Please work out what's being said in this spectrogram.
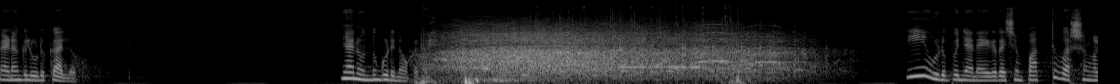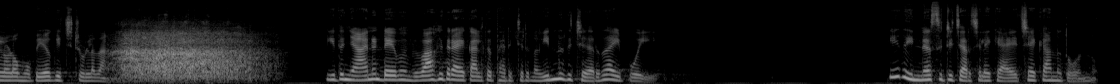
വേണമെങ്കിൽ ഉടുക്കാമല്ലോ ഞാൻ ഒന്നും കൂടി നോക്കട്ടെ. ഈ ഉടുപ്പ് ഞാൻ ഏകദേശം പത്ത് വർഷങ്ങളോളം ഉപയോഗിച്ചിട്ടുള്ളതാണ്. ഇത് ഞാനും ഡേവും വിവാഹിതരായ കാലത്ത് ധരിച്ചിരുന്നു. ഇന്നിത് ചെറുതായി പോയി ഇത് ഇന്നർ സിറ്റി ചർച്ചിലേക്ക് അയച്ചേക്കാന്ന് തോന്നുന്നു.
